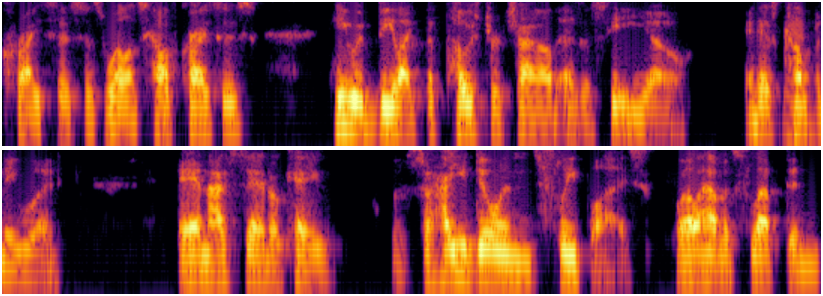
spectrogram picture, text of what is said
crisis as well as health crisis, he would be like the poster child as a CEO, and his company would. And I said, okay, so how you doing sleep wise? Well, I haven't slept in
